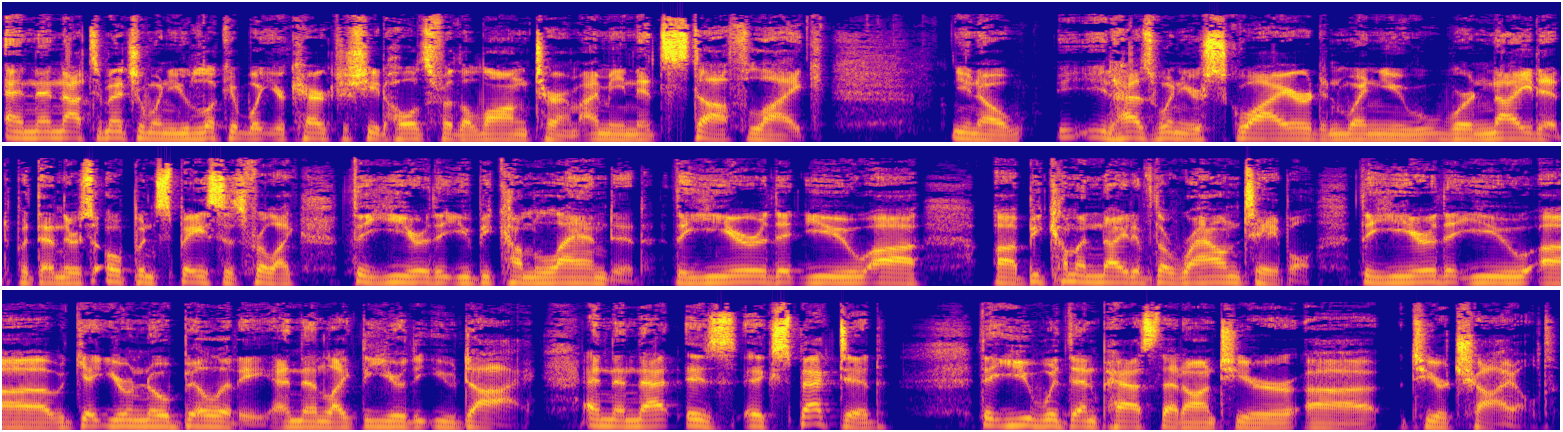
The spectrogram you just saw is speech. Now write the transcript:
And then not to mention when you look at what your character sheet holds for the long term. I mean, it's stuff like you know, it has when you're squired and when you were knighted, but then there's open spaces for like the year that you become landed, the year that you uh, uh, become a knight of the round table, the year that you uh, get your nobility, and then like the year that you die, and then that is expected that you would then pass that on to your uh, to your child.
